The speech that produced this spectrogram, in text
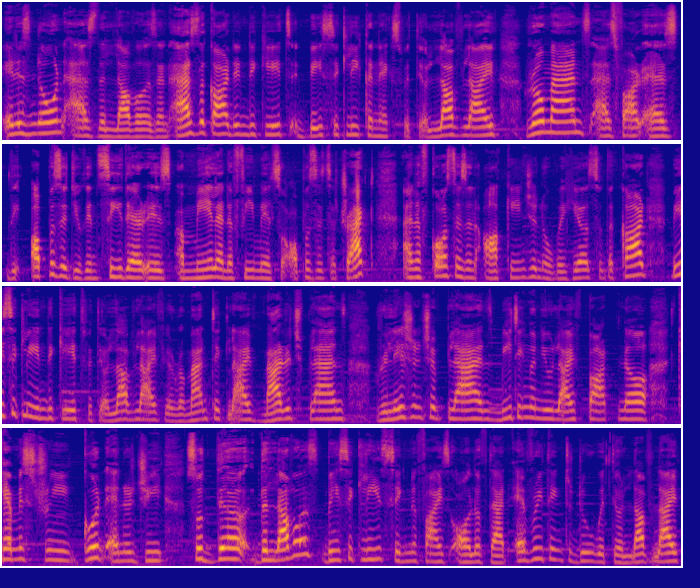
It is known as the lovers, and as the card indicates, it basically connects with your love life, romance. As far as the opposite, you can see there is a male and a female, so opposites attract. And of course, there's an archangel over here. So the card basically indicates with your love life, your romantic life, marriage plans, relationship plans, meeting a new life partner, chemistry, good energy. So the the lovers basically signifies all of that. Everything to do with your love life,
